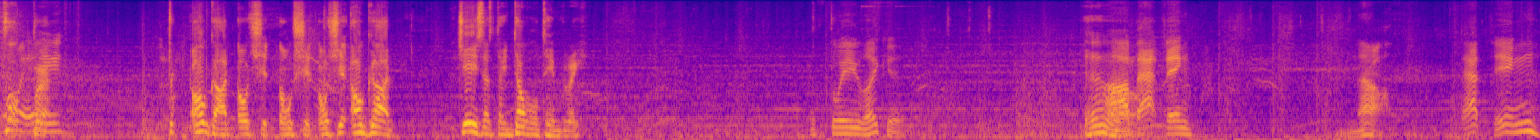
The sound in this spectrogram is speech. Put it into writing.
Fuck, away. bruh. Oh, God. Oh, shit. Oh, shit. Oh, shit. Oh, God. Jesus, they double teamed me. That's the way you like it. Ew. Ah, that thing. No. That thing.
